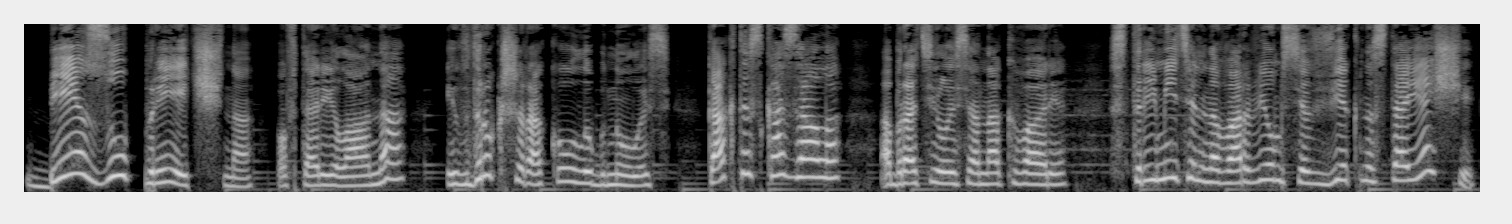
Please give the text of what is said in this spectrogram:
безупречно», — повторила она и вдруг широко улыбнулась. «Как ты сказала?» — обратилась она к Варе. «Стремительно ворвемся в век настоящий?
